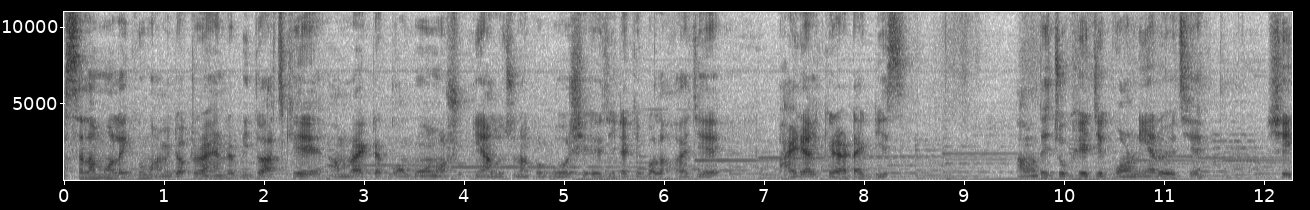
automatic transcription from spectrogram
আসসালামু আলাইকুম, আমি ডক্টর রাহান রাব্বি। তো আজকে আমরা একটা কমন অসুখ নিয়ে আলোচনা করব, সে যেটাকে বলা হয় যে ভাইরাল কেরাটাইটিস আমাদের চোখের যে কর্নিয়া রয়েছে, সেই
